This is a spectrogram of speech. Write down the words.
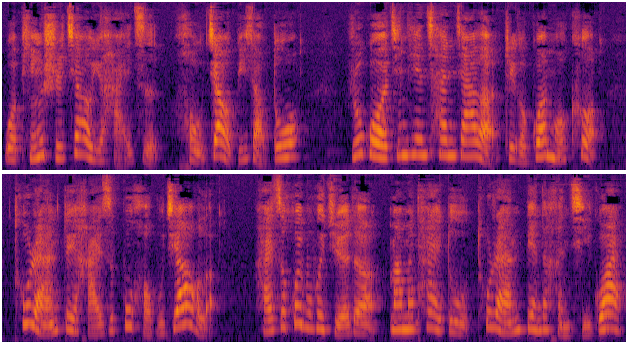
我平时教育孩子吼叫比较多，如果今天参加了这个观摩课，突然对孩子不吼不叫了？”孩子会不会觉得妈妈态度突然变得很奇怪？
